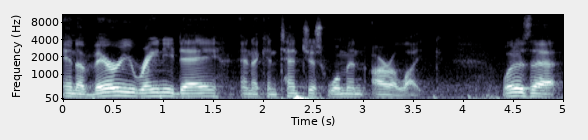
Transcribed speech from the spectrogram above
in a very rainy day and a contentious woman are alike. What is that?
